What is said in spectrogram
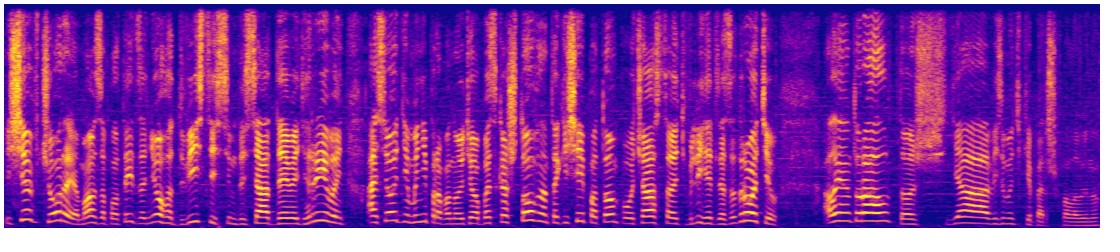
І ще вчора я мав заплатити за нього 279 гривень, а сьогодні мені пропонують його безкоштовно, так і ще й потім поучаствувати в лігі для задротів. Але я натурал, тож я візьму тільки першу половину.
